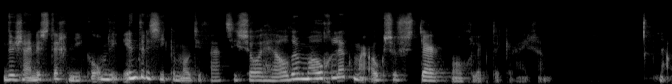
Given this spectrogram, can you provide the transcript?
er zijn dus technieken om die intrinsieke motivatie zo helder mogelijk, maar ook zo sterk mogelijk te krijgen. Nou,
